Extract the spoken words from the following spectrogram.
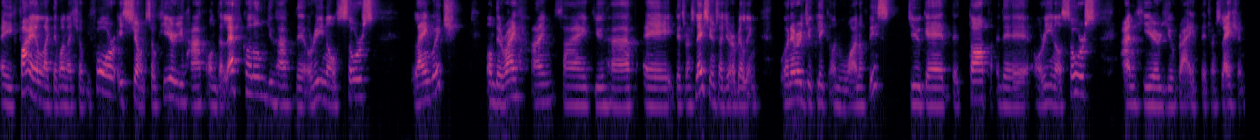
a file like the one I showed before is shown. So here you have on the left column, you have the original source language. On the right hand side, you have a, the translations that you're building. Whenever you click on one of these, you get the top, the original source, and here you write the translation.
